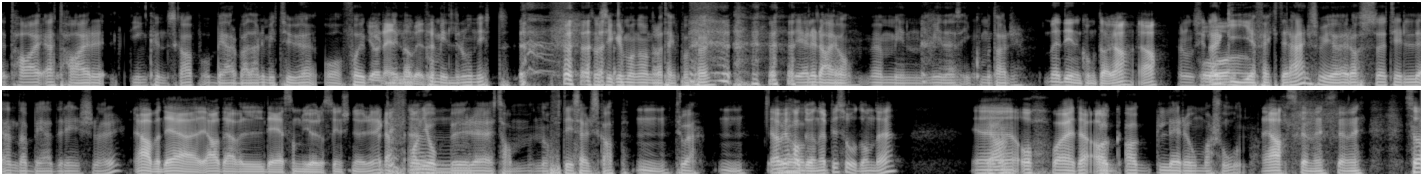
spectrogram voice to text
jeg, tar, jeg tar din kunnskap og bearbeider den i mitt hue og formidler noe, formidler noe nytt. Som sikkert mange andre har tenkt på før. Det gjelder deg òg, med min, mine kommentarer. Med dine kommentarer, ja. ja. Det er noen synergieffekter her som gjør oss eh, til enda bedre ingeniører. Ja, men det er, ja, det er vel det som gjør oss til ingeniører, Det er derfor man Um, jobber eh, sammen ofte i selskap, Mm, tror jeg. mm. Ja, vi hadde jo en episode om det. Eh, Ja. Åh, hva heter det? Ag Ag agleromasjon. ja, stemmer, stemmer. Så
